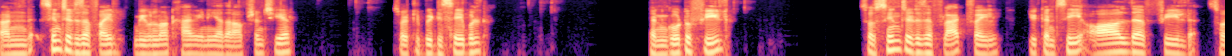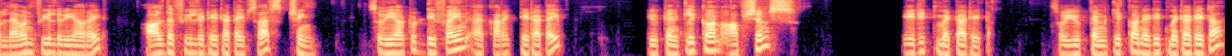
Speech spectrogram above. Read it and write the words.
And since it is a file, we will not have any other options here. So it will be disabled. Then go to field. So since it is a flat file, you can see all the field. So 11 field we have, right? All the field data types are string. So we have to define a correct data type. You can click on options, edit metadata. So you can click on edit metadata.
